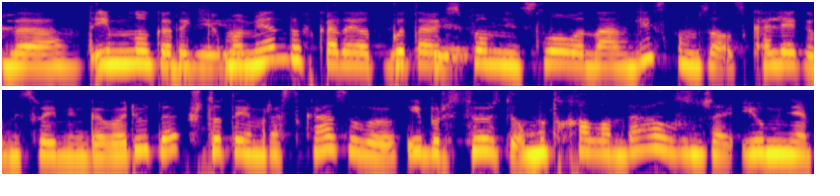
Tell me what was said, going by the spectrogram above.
Да. И много таких моментов, когда я вот пытаюсь вспомнить слово на английском, зал с коллегами своими говорю, да, что-то им рассказываю, и бір сөзді ұмытып қаламын да и у меня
